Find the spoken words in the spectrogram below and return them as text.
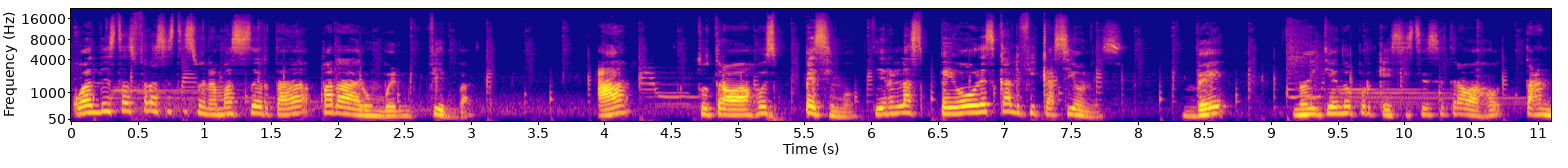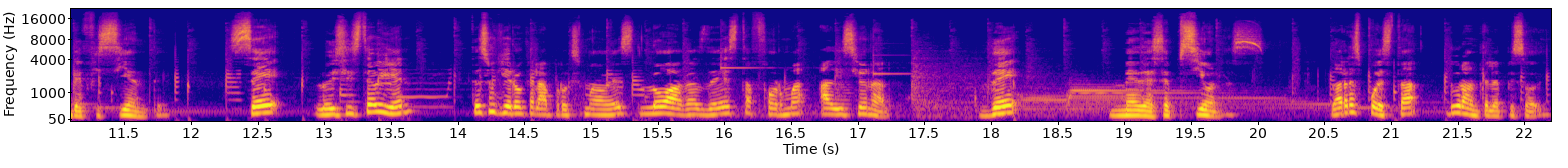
¿Cuál de estas frases te suena más acertada para dar un buen feedback? A. Tu trabajo es pésimo, tienes las peores calificaciones. B. No entiendo por qué hiciste ese trabajo tan deficiente. C. Lo hiciste bien, te sugiero que la próxima vez lo hagas de esta forma adicional. De me decepcionas. La respuesta durante el episodio.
